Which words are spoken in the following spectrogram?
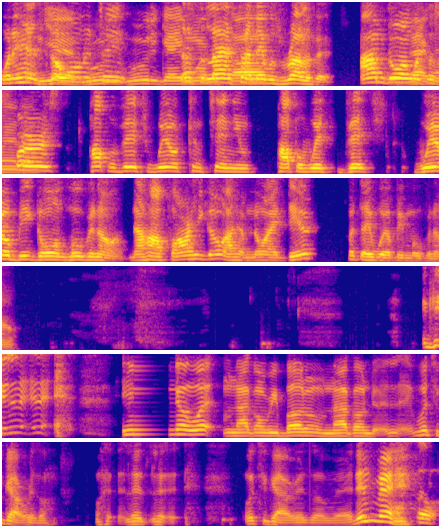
when they had Z-Bo on the Rudy, team. Rudy Gay. That's the last time they was relevant. I'm going with the Spurs. Popovich will continue Popovich will be going moving on. Now, how far he go, I have no idea, but they will be moving on. You know what? I'm not gonna rebuttal. I'm not gonna do. What you got, Rizzo? Let's, let, what you got, Rizzo, man? This man. So,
